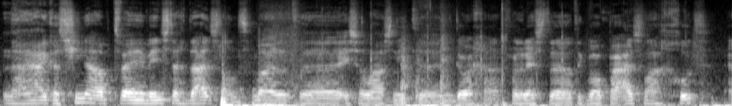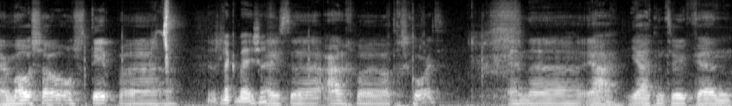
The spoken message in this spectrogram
Nou ja, ik had China op 2 winst tegen Duitsland, maar dat eh, is helaas niet, eh, niet doorgegaan. Voor de rest eh, had ik wel een paar uitslagen goed. Hermoso, ons tip, eh, Dat is lekker bezig. heeft eh, aardig wat gescoord. En eh, ja, jij hebt natuurlijk een,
